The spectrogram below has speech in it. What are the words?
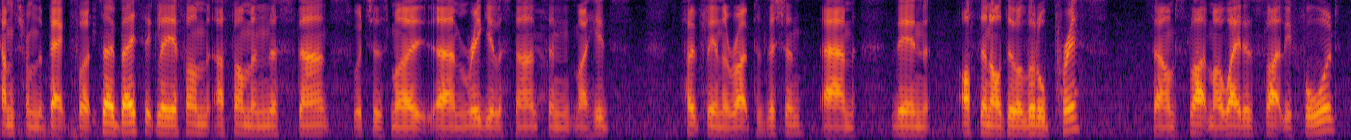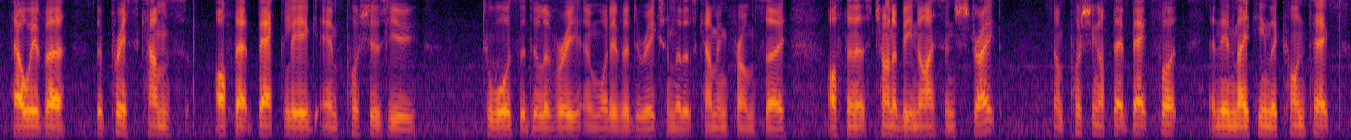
comes from the back foot. So basically if I'm, if I'm in this stance, which is my um, regular stance and my head's hopefully in the right position, um, then often I'll do a little press. So I'm slight, my weight is slightly forward. However, the press comes off that back leg and pushes you towards the delivery in whatever direction that it's coming from. So often it's trying to be nice and straight. So I'm pushing off that back foot and then making the contact,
